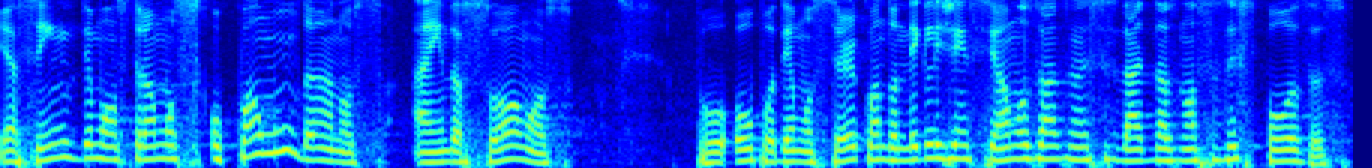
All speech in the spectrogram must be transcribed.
E assim demonstramos o quão mundanos ainda somos ou podemos ser quando negligenciamos as necessidades das nossas esposas,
